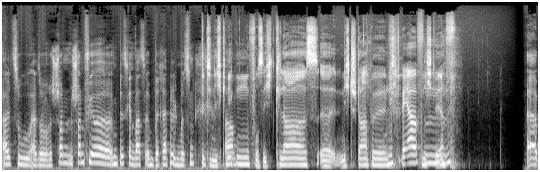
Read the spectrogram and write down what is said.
allzu, also schon, schon für ein bisschen was bereppeln müssen. Bitte nicht knicken, ähm, Vorsicht Glas, äh, nicht stapeln. Nicht werfen. Nicht werfen. Äh,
